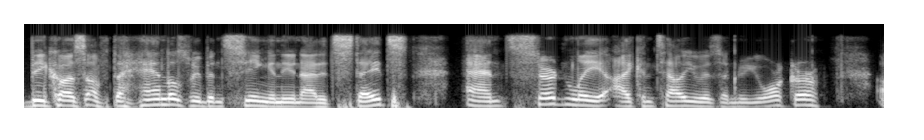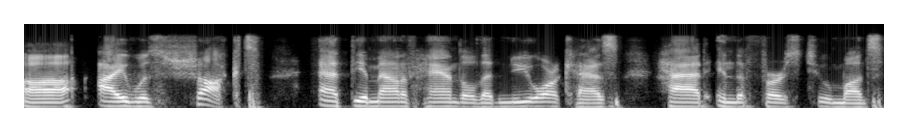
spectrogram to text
because of the handles we've been seeing in the United States. And certainly, I can tell you as a New Yorker, uh, I was shocked at the amount of handle that New York has had in the first two months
